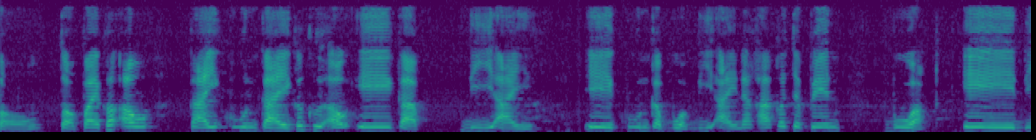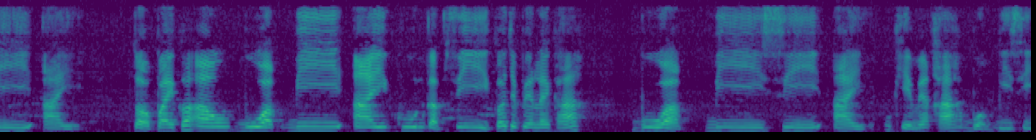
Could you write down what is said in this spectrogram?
2 ต่อไปก็เอาไกลคูณไกลก็คือเอา a กับ di a คูณกับบวก di นะคะ ก็จะเป็นบวก adi ต่อไปก็เอาบวก bi คูณกับ c ก็จะเป็นอะไรคะ บวก bci โอเคไหมคะ บวก bci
